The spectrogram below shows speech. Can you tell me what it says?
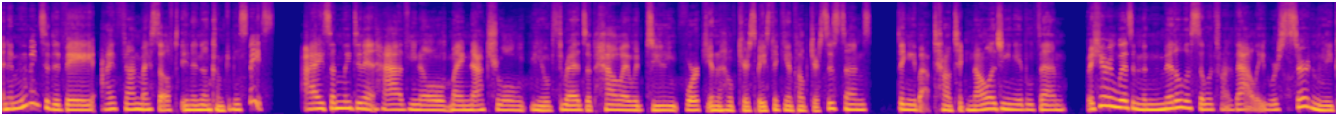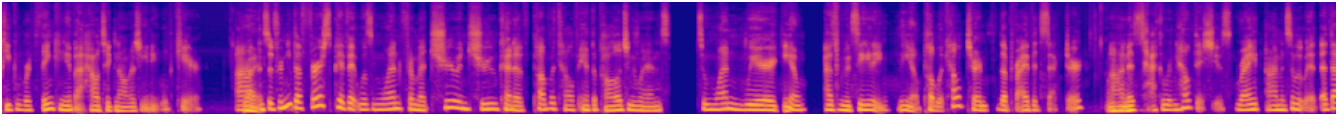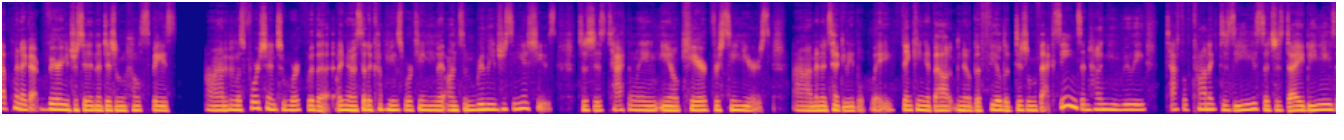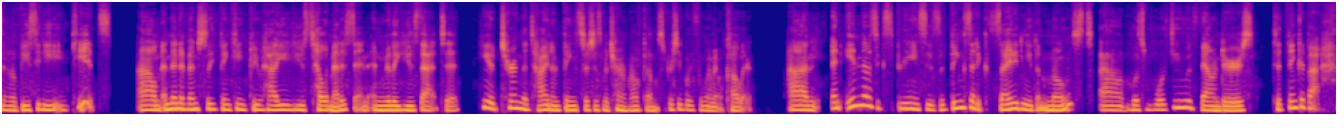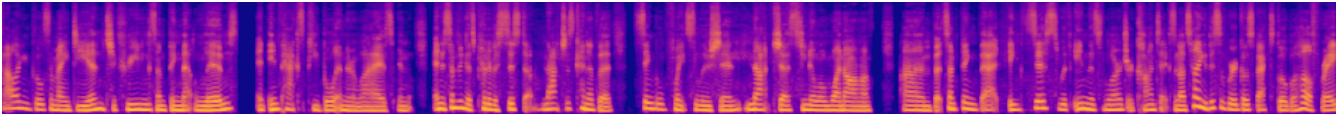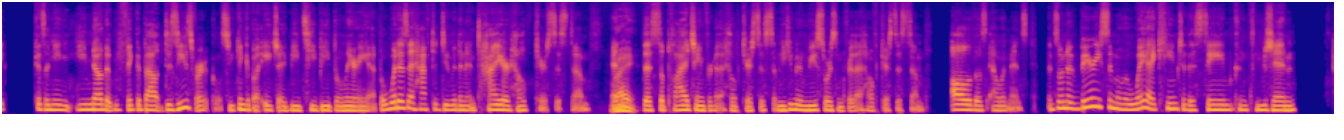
And in moving to the Bay, I found myself in an uncomfortable space. I suddenly didn't have, you know, my natural, you know, threads of how I would do work in the healthcare space, thinking of healthcare systems, thinking about how technology enabled them. But here I was in the middle of Silicon Valley, where certainly people were thinking about how technology enabled care. Um, right. And so for me, the first pivot was one from a true and true kind of public health anthropology lens to one where, you know, as we would see, you know, public health terms, the private sector um, mm-hmm. is tackling health issues, right? Um, and so at that point, I got very interested in the digital health space um, and was fortunate to work with a, you know, a set of companies working on some really interesting issues, such as tackling, you know, care for seniors um, in a tech-enabled way, thinking about, you know, the field of digital vaccines and how you really tackle chronic disease such as diabetes and obesity in kids. Um, and then eventually thinking through how you use telemedicine and really use that to, you know, turn the tide on things such as maternal outcomes, particularly for women of color. Um, and in those experiences, the things that excited me the most uh, was working with founders to think about how you go from idea to creating something that lives and impacts people in their lives. And and it's something that's part of a system not just kind of a single point solution not just you know a one-off um, but something that exists within this larger context. And i'll tell you this is where it goes back to global health right? Because i mean you know that we think about disease verticals. You think about hiv tb malaria but what does it have to do with an entire healthcare system and right. the supply chain for that healthcare system the human resourcing for that healthcare system all of those elements. And so, in a very similar way, I came to the same conclusion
